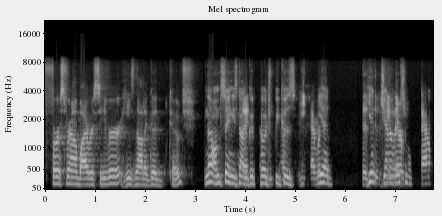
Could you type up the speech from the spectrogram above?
first round wide receiver, he's not a good coach. No, I'm saying he's not a good coach because he never he had the, he had the generational. talent-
